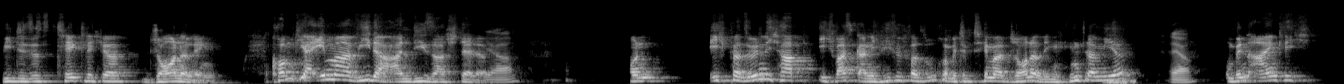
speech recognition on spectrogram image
wie dieses tägliche Journaling? Kommt ja immer wieder an dieser Stelle. Ja. Und ich persönlich habe, ich weiß gar nicht, wie viele Versuche mit dem Thema Journaling hinter mir. Ja. Und bin eigentlich,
